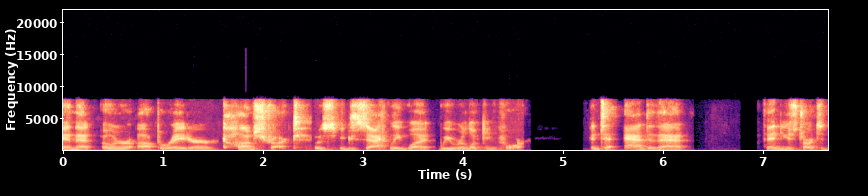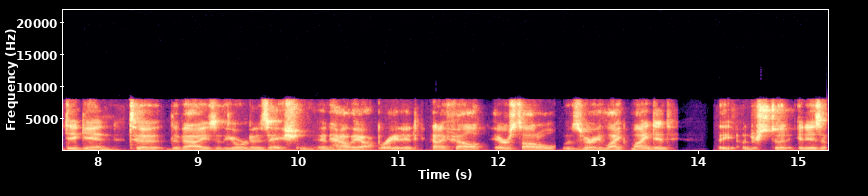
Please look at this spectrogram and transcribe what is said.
and that owner operator construct was exactly what we were looking for. And to add to that, Then you start to dig in to the values of the organization and how they operated. And I felt Aristotle was very like minded. They understood it is a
